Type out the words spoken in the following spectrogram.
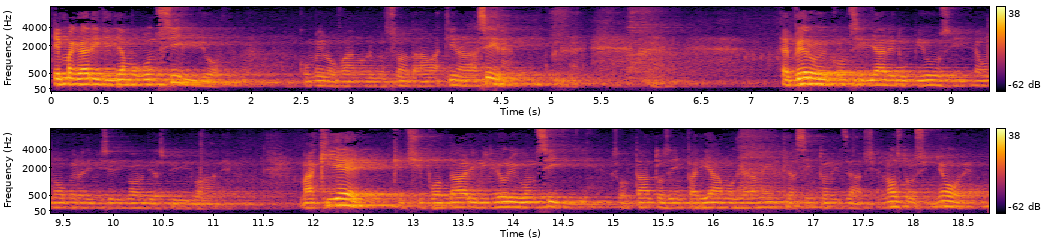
e magari chiediamo consiglio, come lo fanno le persone dalla mattina alla sera. È vero che consigliare dubbiosi è un'opera di misericordia spirituale, ma chi è che ci può dare i migliori consigli? Soltanto se impariamo chiaramente a sintonizzarci. Il nostro Signore.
